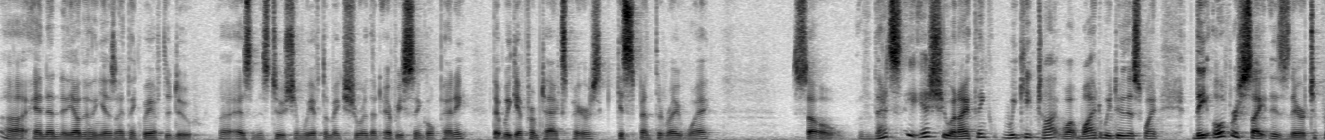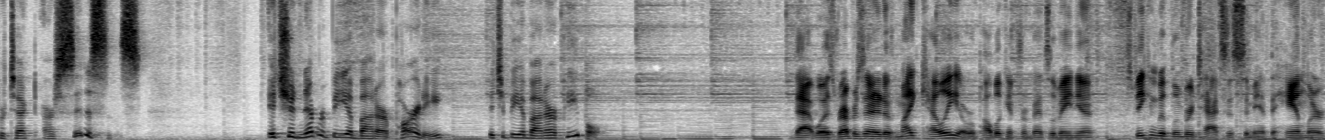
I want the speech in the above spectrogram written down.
Uh, and then the other thing is, I think we have to do, uh, as an institution, we have to make sure that every single penny that we get from taxpayers gets spent the right way. So that's the issue. And I think we keep talking, well, why do we do this Why? The oversight is there to protect our citizens. It should never be about our party, it should be about our people. That was Representative Mike Kelly, a Republican from Pennsylvania, speaking with Bloomberg Tax's Samantha Handler.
